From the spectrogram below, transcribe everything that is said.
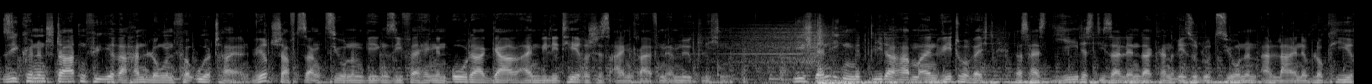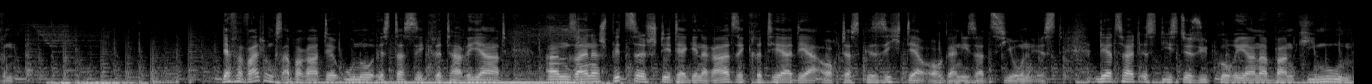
Sie können Staaten für ihre Handlungen verurteilen, Wirtschaftssanktionen gegen sie verhängen oder gar ein militärisches Eingreifen ermöglichen. Die ständigen Mitglieder haben ein Vetorecht, das heißt, jedes dieser Länder kann Resolutionen alleine blockieren. Der Verwaltungsapparat der UNO ist das Sekretariat. An seiner Spitze steht der Generalsekretär, der auch das Gesicht der Organisation ist. Derzeit ist dies der Südkoreaner Ban Ki-moon.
